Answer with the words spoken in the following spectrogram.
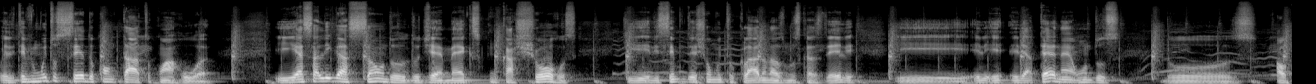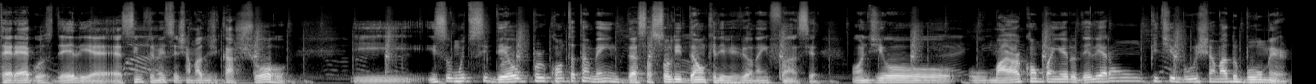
ele teve muito cedo contato com a rua. E essa ligação do, do DMX com cachorros, que ele sempre deixou muito claro nas músicas dele, e ele, ele até, né, um dos, dos alter egos dele é, é simplesmente ser chamado de cachorro. E isso muito se deu por conta também dessa solidão que ele viveu na infância, onde o, o maior companheiro dele era um pitbull chamado Boomer,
